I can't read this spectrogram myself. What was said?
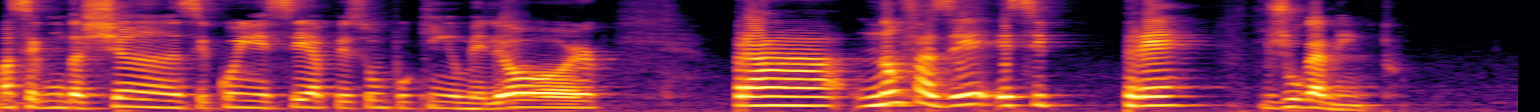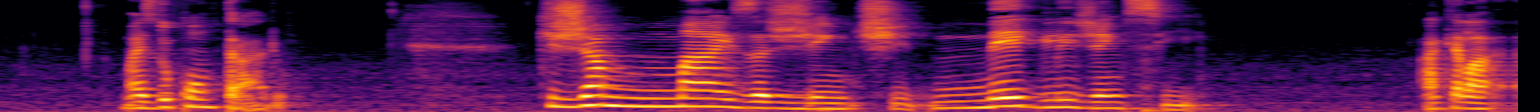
uma segunda chance, conhecer a pessoa um pouquinho melhor, para não fazer esse pré-julgamento. Mas do contrário, que jamais a gente negligencie aquela.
